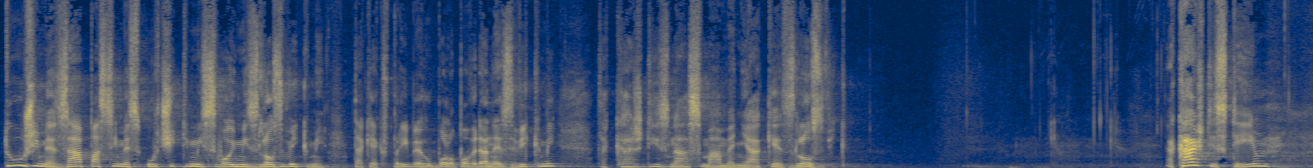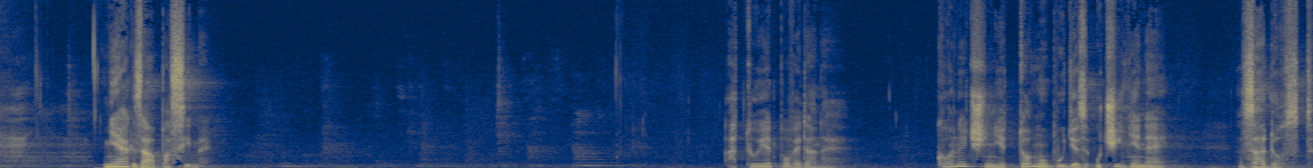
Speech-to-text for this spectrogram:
Túžime, zápasíme s určitými svojimi zlozvykmi. Tak, jak v príbehu bolo povedané zvykmi, tak každý z nás máme nejaké zlozvyk. A každý s tým nejak zápasíme. A tu je povedané, konečne tomu bude učinené zadost.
